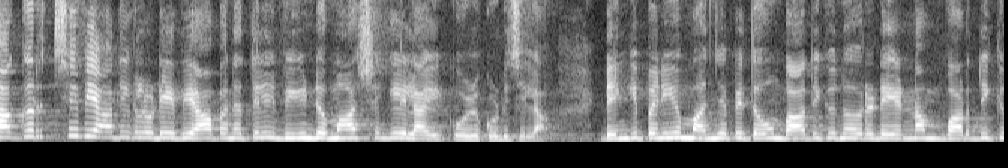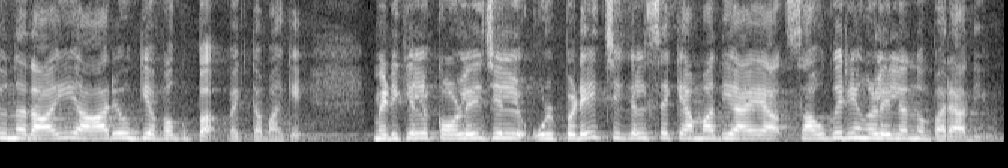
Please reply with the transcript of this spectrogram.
പകർച്ചവ്യാധികളുടെ വ്യാപനത്തിൽ വീണ്ടും ആശങ്കയിലായി കോഴിക്കോട് ജില്ല. ഡെങ്കിപ്പനിയും മഞ്ഞപ്പിത്തവും ബാധിക്കുന്നവരുടെ എണ്ണം വർദ്ധിക്കുന്നതായി ആരോഗ്യ വകുപ്പ് വ്യക്തമാക്കി. മെഡിക്കൽ കോളേജിൽ ഉൾപ്പെടെ ചികിത്സയ്ക്ക് മതിയായ സൗകര്യങ്ങളില്ലെന്നും പരാതിയുണ്ട്.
